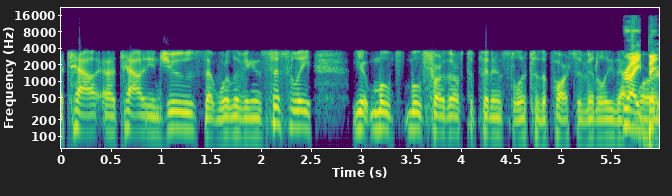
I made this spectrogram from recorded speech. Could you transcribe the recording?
Ital- Italian Jews that were living in Sicily you know, move move further up the peninsula to the parts of Italy that were right, were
